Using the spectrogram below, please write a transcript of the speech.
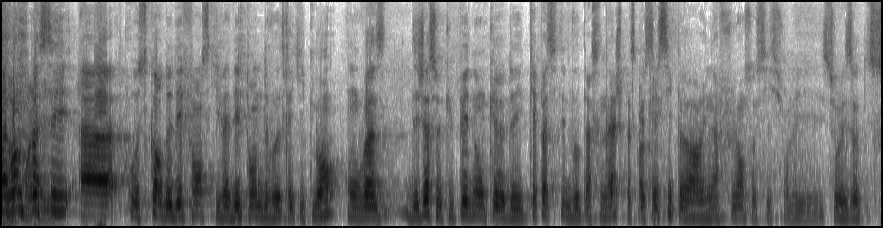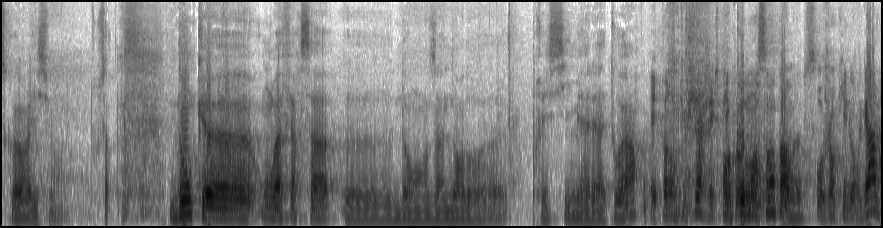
avant de passer à- au score de défense qui va dépendre de votre équipement, on va déjà s'occuper donc euh, des capacités de vos personnages parce que Ok. celle-ci peut avoir une influence aussi sur les, sur les autres scores et sur tout ça. Donc euh, on va faire ça euh, dans un ordre précis mais aléatoire. Et pendant que tu cherches, j'explique En commençant aux, par Mops. aux gens qui nous regardent,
